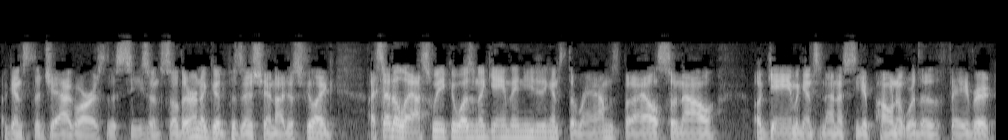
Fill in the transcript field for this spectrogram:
against the Jaguars this season. So they're in a good position. I just feel like I said it last week. It wasn't a game they needed against the Rams, but I also now a game against an NFC opponent where they're the favorite.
